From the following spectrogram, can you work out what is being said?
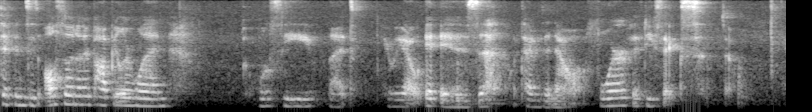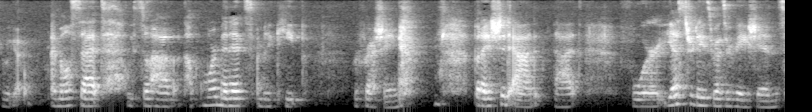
Tiffin's is also another popular one. We'll see, but here we go. It is, what time is it now? 4.56. So here we go. I'm all set. We still have a couple more minutes. I'm gonna keep refreshing. but I should add that for yesterday's reservations,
